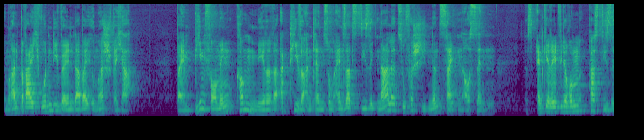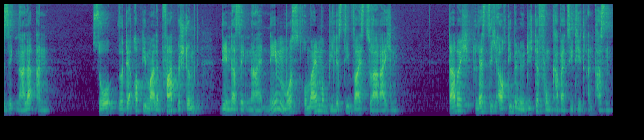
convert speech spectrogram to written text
im Randbereich wurden die Wellen dabei immer schwächer. Beim Beamforming kommen mehrere aktive Antennen zum Einsatz, die Signale zu verschiedenen Zeiten aussenden. Das Endgerät wiederum passt diese Signale an. So wird der optimale Pfad bestimmt, den das Signal nehmen muss, um ein mobiles Device zu erreichen. Dadurch lässt sich auch die benötigte Funkkapazität anpassen.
